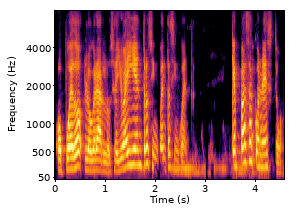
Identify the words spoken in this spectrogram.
o puedo lograrlo. O sea, yo ahí entro 50-50. ¿Qué pasa con esto?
